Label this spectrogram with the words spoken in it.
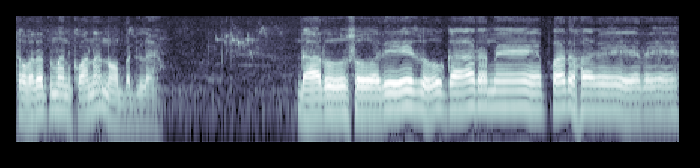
તો વર્તમાન કોના ન બદલે? દારૂ સોરી જુગાર ને પર હરે રે.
